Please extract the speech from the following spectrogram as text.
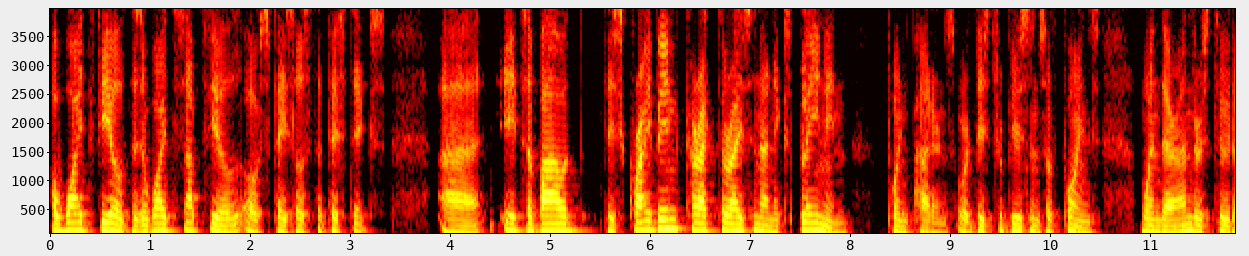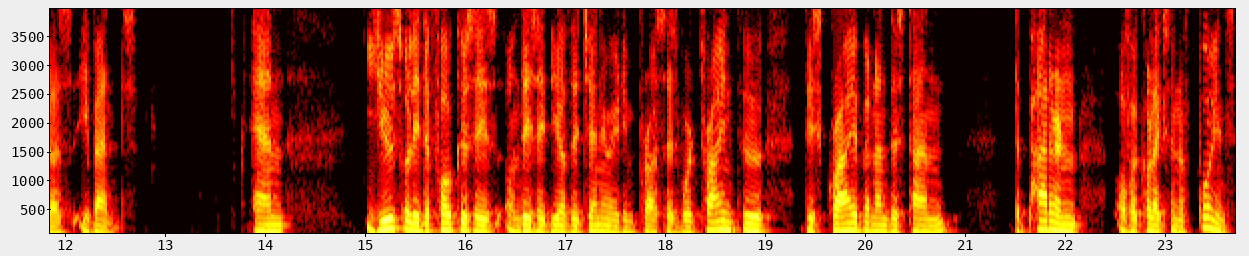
a wide field, there's a wide subfield of spatial statistics. Uh, it's about describing, characterizing, and explaining point patterns or distributions of points when they're understood as events. And usually the focus is on this idea of the generating process. We're trying to describe and understand the pattern of a collection of points,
